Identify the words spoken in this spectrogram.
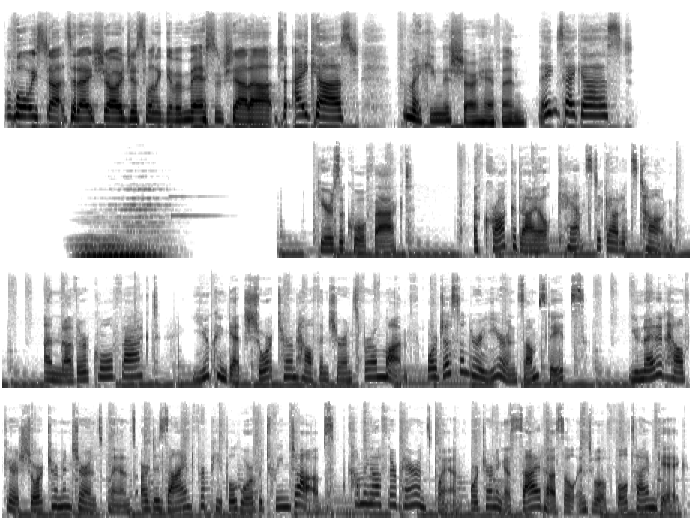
Before we start today's show, just want to give a massive shout out to ACAST for making this show happen. Thanks, ACAST. Here's a cool fact a crocodile can't stick out its tongue. Another cool fact you can get short term health insurance for a month or just under a year in some states. United Healthcare short term insurance plans are designed for people who are between jobs, coming off their parents' plan, or turning a side hustle into a full time gig.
